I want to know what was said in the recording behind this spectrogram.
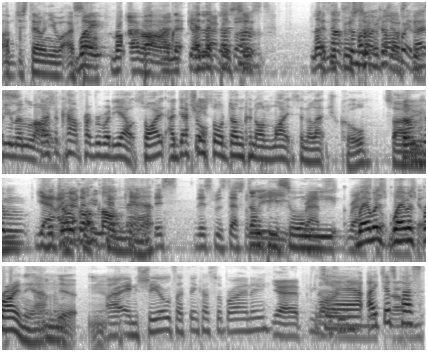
I'm just telling you what I saw. Wait, right, right, right. in the- Go in the Ravs pursuit- first. Let's in have some pursuit of regards let's, human let's account for everybody else. So I, I definitely Sure. saw Duncan on lights and electrical. So Duncan, Yeah, the I door don't know got who locked killed there. This this was definitely Stumpy saw me- Rav's- Rav's where was where was kill. Briony at? Yeah. Yeah. Uh, in Shields, I think I saw Briony. Yeah, Yeah, I just passed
